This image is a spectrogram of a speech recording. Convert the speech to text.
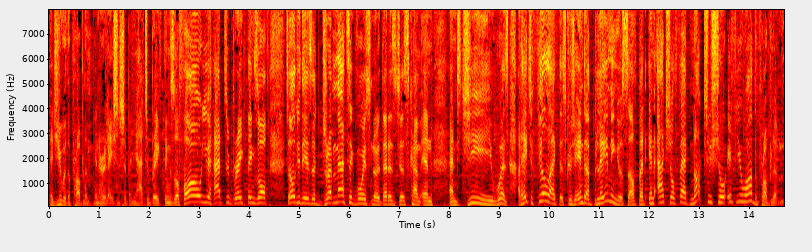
that you were the problem in a relationship and you had to break things off. Oh, you had to break things off. Told you there's a dramatic voice note that has just come in. And gee whiz, I'd hate to feel like this because you end up blaming yourself, but in actual fact, not too sure if you are the problem.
